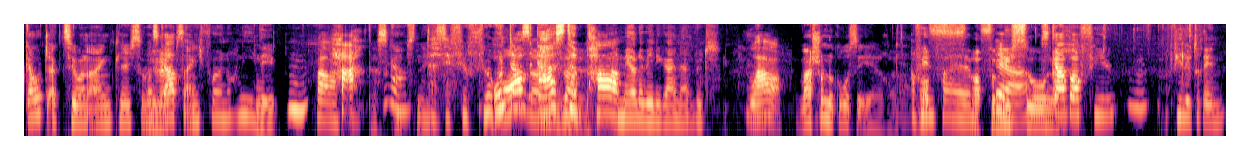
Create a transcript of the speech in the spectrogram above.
Gouch-Aktion eigentlich. Sowas Ja. gab es eigentlich vorher noch nie. Nee, Wow. das gab's nicht. Das ist ja für, für Und das erste Paar, mehr oder weniger in der Bütt. Wow. War schon eine große Ehre. Auf jeden Fall. Auch für Ja. mich so. Es gab auch viel, viele Tränen.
